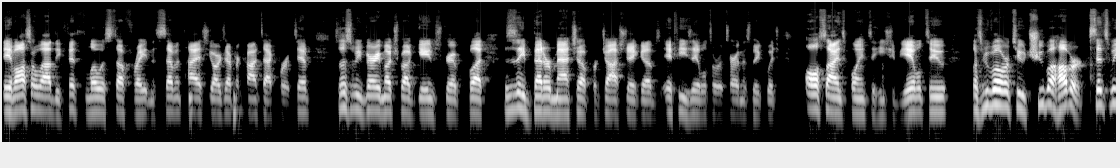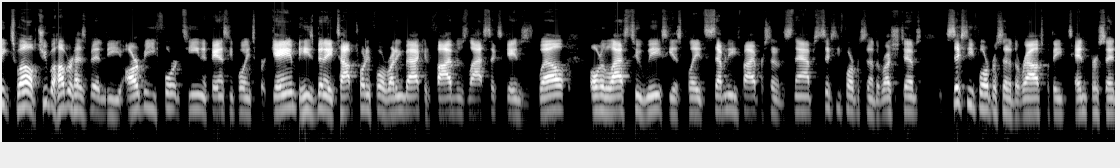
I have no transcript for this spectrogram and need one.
They have also allowed the fifth lowest stuff rate and the seventh highest yards after contact per attempt. So this will be very much about game script, but this is a better matchup for Josh Jacobs if he's able to return this week, which all signs point to he should be able to. Let's move over to Chuba Hubbard. Since week 12, Chuba Hubbard has been the RB14 in fantasy points per game. He's been a top 24 running back in five of his last six games as well. Over the last two weeks, he has played 75% of the snaps, 64% of the rush attempts, 64% of the routes with a 10%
